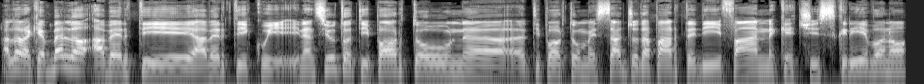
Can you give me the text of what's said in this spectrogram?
Allora, che bello averti, averti qui. Innanzitutto ti porto, un, eh, ti porto, un, messaggio da parte di fan che ci scrivono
